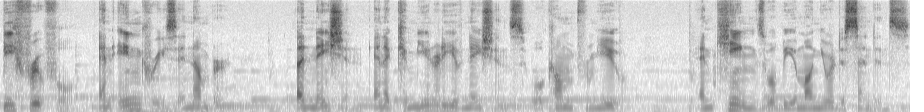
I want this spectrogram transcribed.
Be fruitful and increase in number. A nation and a community of nations will come from you, and kings will be among your descendants.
